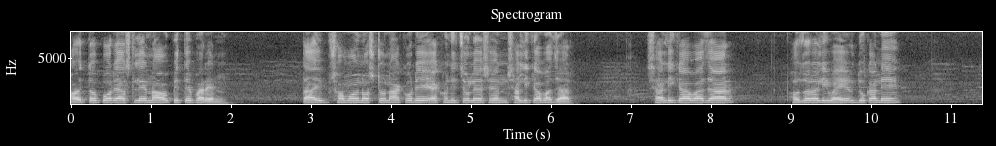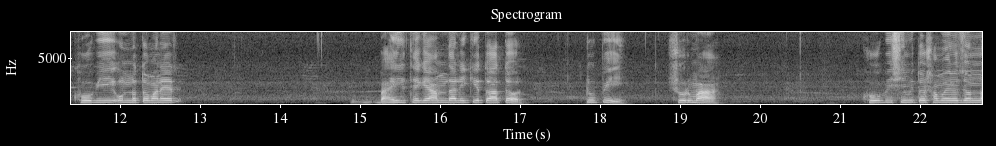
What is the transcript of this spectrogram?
হয়তো পরে আসলে নাও পেতে পারেন। তাই সময় নষ্ট না করে এখনই চলে আসেন শালিকা বাজার। শালিকা বাজার ফজর আলী ভাইয়ের দোকানে খুবই উন্নত মানের বাহির থেকে আমদানিকৃত আতর, টুপি, সুরমা খুবই সীমিত সময়ের জন্য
